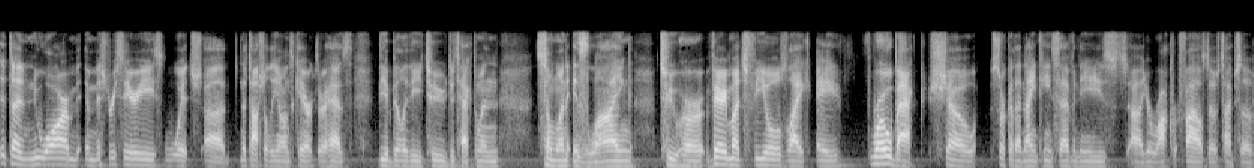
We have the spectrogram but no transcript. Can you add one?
it's a noir mystery series, which uh, Natasha Lyonne's character has the ability to detect when someone is lying to her. Very much feels like a throwback show circa the 1970s, uh, your Rockford Files, those types of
